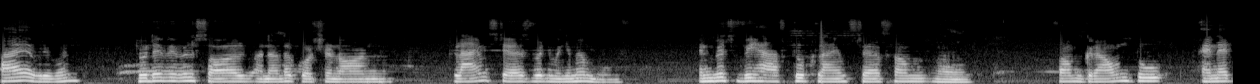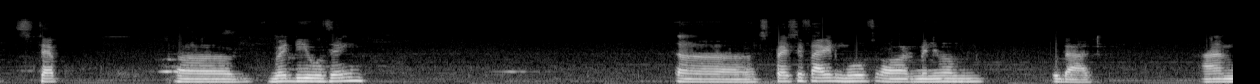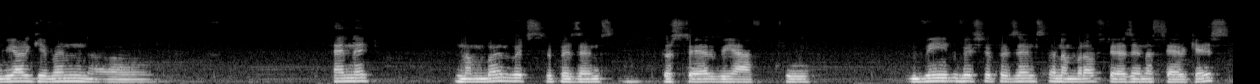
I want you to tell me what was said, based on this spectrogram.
Hi everyone. Today we will solve another question on climb stairs with minimum move, in which we have to climb stairs from uh, from ground to nth step uh, with using uh, specified moves or minimum to that, and we are given uh, nth number which represents the stair we have to V which represents the number of stairs in a staircase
